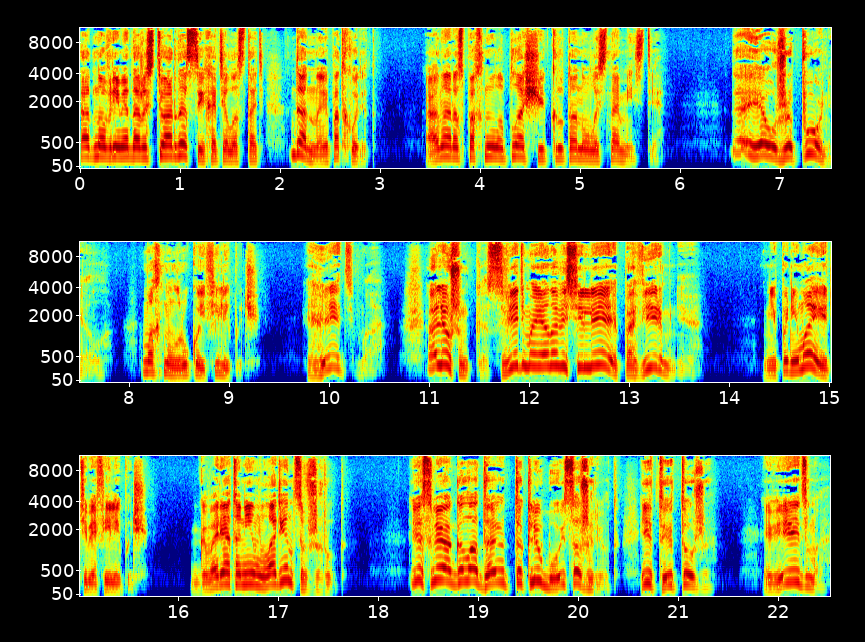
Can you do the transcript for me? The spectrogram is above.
Одно время даже стюардессой хотела стать. Данные подходят. Она распахнула плащ и крутанулась на месте. «Да я уже понял», — махнул рукой Филиппыч. «Ведьма. Алешенька, с ведьмой она веселее, поверь мне». «Не понимаю я тебя, Филиппыч. Говорят, они младенцев жрут. Если оголодают, так любой сожрет. И ты тоже. Ведьма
